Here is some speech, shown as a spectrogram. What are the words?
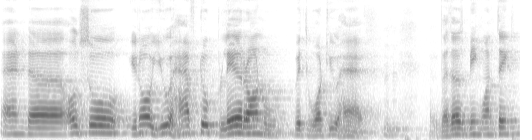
And uh, also, you know, you have to play around with what you have. Weathers being one thing,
